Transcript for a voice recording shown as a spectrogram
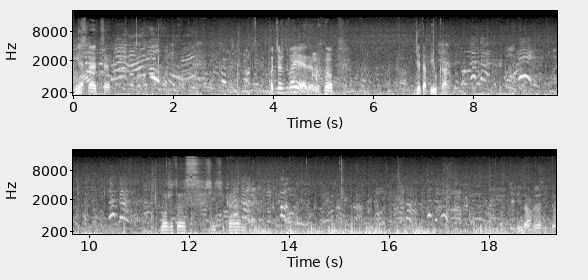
Nie. Niestety. Chociaż 2-1. No. Gdzie ta piłka? Może to jest ciekawe. Dobry, witam.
